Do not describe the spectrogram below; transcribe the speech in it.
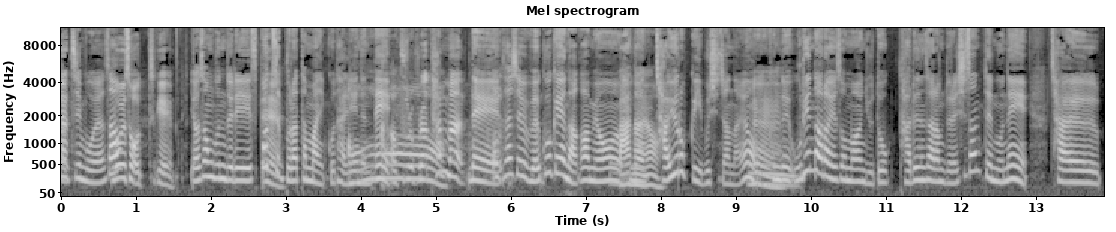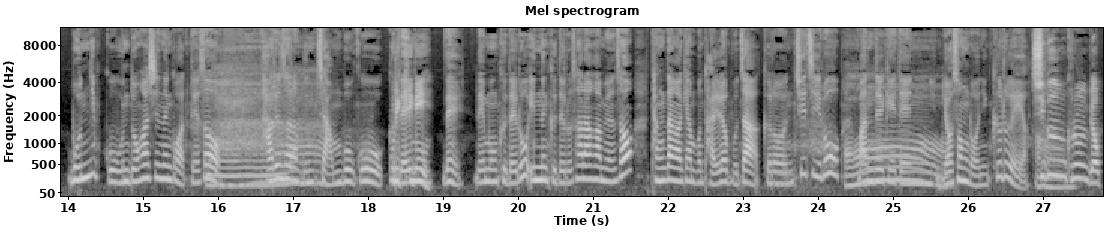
같이 모여서 모여서 어떻게 여성분들이 스포츠 네. 브라탄만 입고 달리는데 아, 아 브라탄만 네 어. 사실 외국에 나가면 많아요. 자유롭게 입으시잖아요. 네. 근데 우리나라에서만 유독 다른 사람들의 시선 때문에 잘 못 입고 운동하시는 것 같아서 네. 다른 사람 눈치 안 보고 그 우리끼리 네 내 몸 그대로 있는 그대로 사랑하면서 당당하게 한번 달려보자 그런 음. 취지로 아. 만들게 된 여성 러닝 크루예요. 지금 어. 그럼 몇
